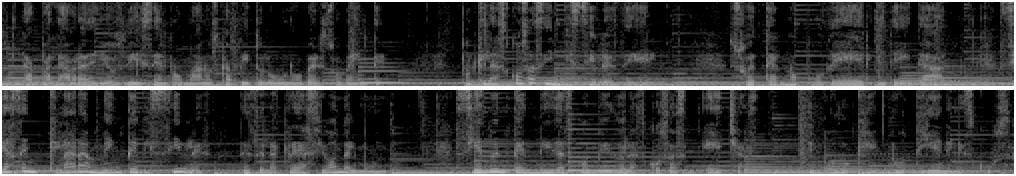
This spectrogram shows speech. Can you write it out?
La palabra de Dios dice en Romanos capítulo 1, verso 20, porque las cosas invisibles de Él, su eterno poder y deidad, se hacen claramente visibles desde la creación del mundo, siendo entendidas por medio de las cosas hechas, de modo que no tienen excusa.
